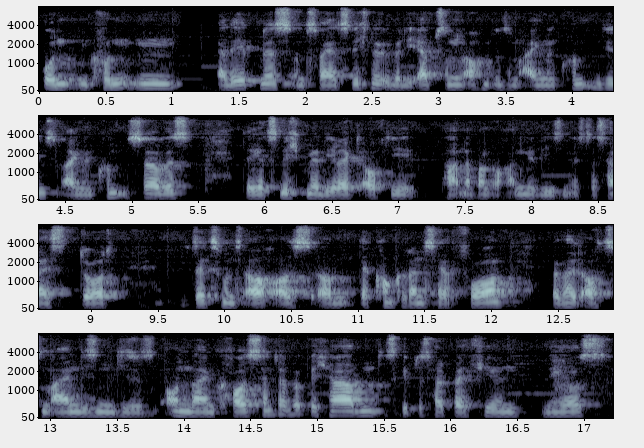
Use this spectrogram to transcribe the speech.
und ein Kundenerlebnis, und zwar jetzt nicht nur über die App, sondern auch mit unserem eigenen Kundendienst, eigenen Kundenservice, der jetzt nicht mehr direkt auf die Partnerbank auch angewiesen ist. Das heißt, dort setzen wir uns auch aus ähm, der Konkurrenz hervor, weil wir halt auch zum einen diesen, dieses Online-Call-Center wirklich haben. Das gibt es halt bei vielen Neos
